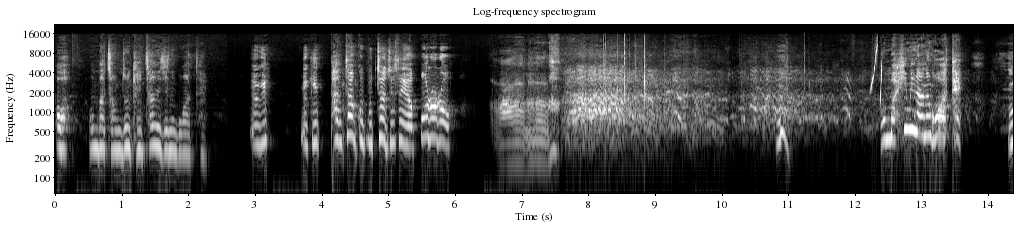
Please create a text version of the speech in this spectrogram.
어, 엄마 점점 괜찮아지는 것 같아. 여기, 여기 반창고 붙여주세요. 뽀로로. 아. 응. 엄마 힘이 나는 것 같아. 우와.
